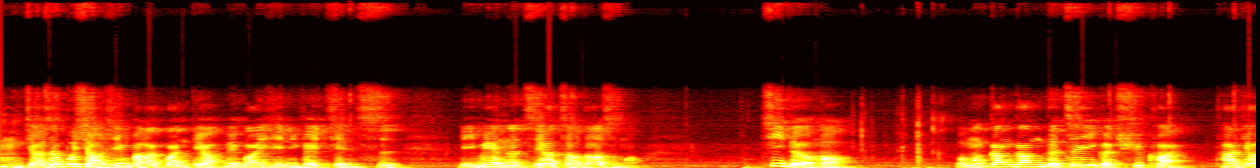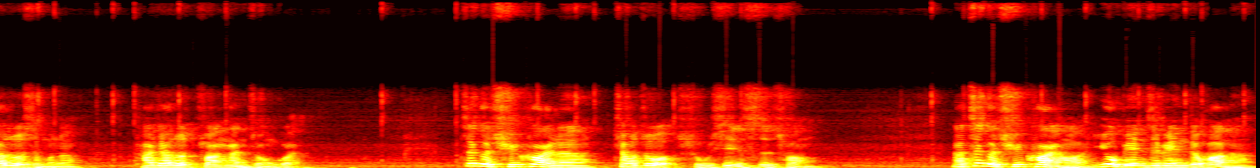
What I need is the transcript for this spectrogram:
假设不小心把它关掉，没关系，你可以检视里面呢，只要找到什么，记得哈，我们刚刚的这一个区块，它叫做什么呢？它叫做专案总管。这个区块呢叫做属性视窗。那这个区块哈，右边这边的话呢，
